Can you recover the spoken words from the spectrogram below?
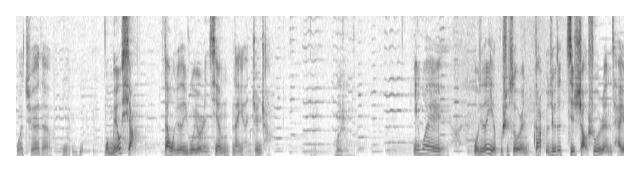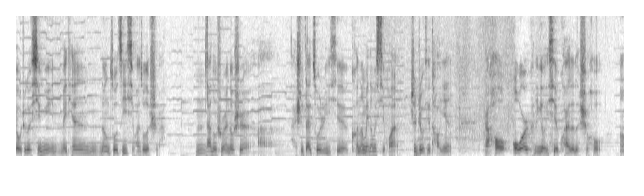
我觉得我我我没有想，但我觉得如果有人羡慕，那也很正常。为什么呢？因为。我觉得也不是所有人，当我觉得极少数人才有这个幸运，每天能做自己喜欢做的事吧。嗯，大多数人都是啊，还是在做着一些可能没那么喜欢，甚至有些讨厌，然后偶尔可能有一些快乐的时候，嗯，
